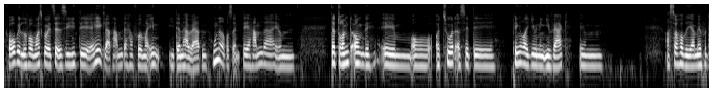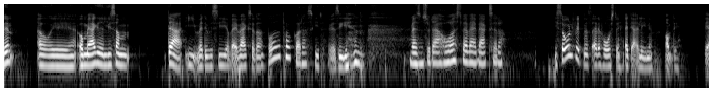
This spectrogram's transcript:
forbillede for mig, skulle jeg til at sige. Det er helt klart ham, der har fået mig ind i den her verden. 100 procent. Det er ham, der, øhm, der drømte om det, øhm, og, og turde at sætte øh, pengerådgivning i værk. Øhm, og så hoppede jeg med på den, og, øh, og mærkede ligesom der i, hvad det vil sige at være iværksætter. Både på godt og skidt, vil jeg sige. Hvad synes du, der er hårdest ved at være iværksætter? I Soul Fitness er det hårdeste, at jeg er alene om det. Ja,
